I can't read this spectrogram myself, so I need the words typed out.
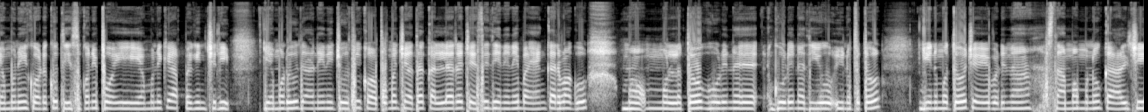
యముని కొరకు తీసుకొని పోయి యమునికి అప్పగించిరి. యముడు దానిని చూసి కోపము చేత కల్లెర చేసి దీనిని భయంకరమగు ముళ్ళతో గూడిన గూడినదియు ఇనుపుతో ఇనుముతో చేయబడిన స్తంభమును కాల్చి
